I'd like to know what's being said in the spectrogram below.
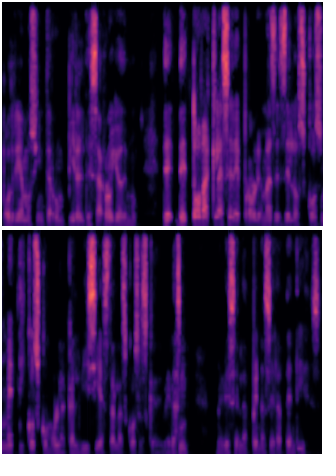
podríamos interrumpir el desarrollo de, de, toda clase de problemas, desde los cosméticos como la calvicie hasta las cosas que de veras merecen la pena ser atendidas.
